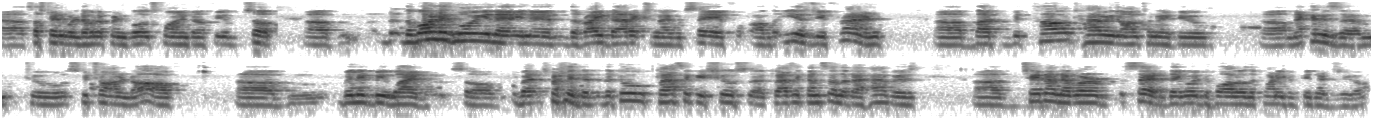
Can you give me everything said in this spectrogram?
uh, Sustainable Development Goals point of view. So uh, the, the, world is moving in a, in a, the right direction, I would say, on the ESG front, uh, but without having an alternative uh, mechanism to switch on and off, uh, will it be viable? So, but especially the, the two classic issues, uh, classic concern that I have is uh, China never said they're going to follow the 2050 net zero.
